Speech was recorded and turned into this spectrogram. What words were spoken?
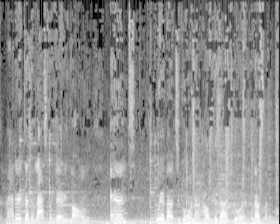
doesn't matter. It doesn't last for very long. And we're about to go on our Alcazar tour. And I was like,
